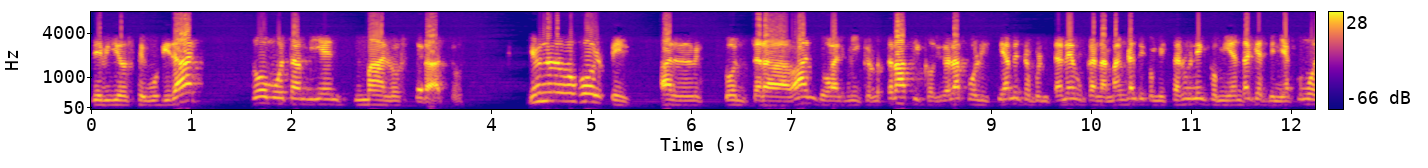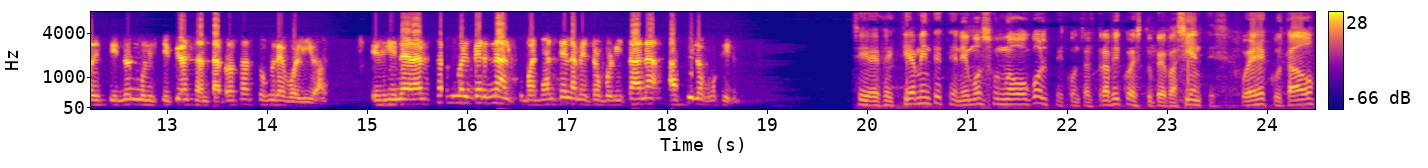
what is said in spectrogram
de bioseguridad, como también malos tratos. Y un nuevo golpe al contrabando, al microtráfico, dio a la Policía Metropolitana de Bucaramanga de decomisar una encomienda que tenía como destino el municipio de Santa Rosa sobre Bolívar. El general Samuel Bernal, comandante de la Metropolitana, así lo confirma. Sí, efectivamente tenemos un nuevo golpe contra el tráfico de estupefacientes. Fue ejecutado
